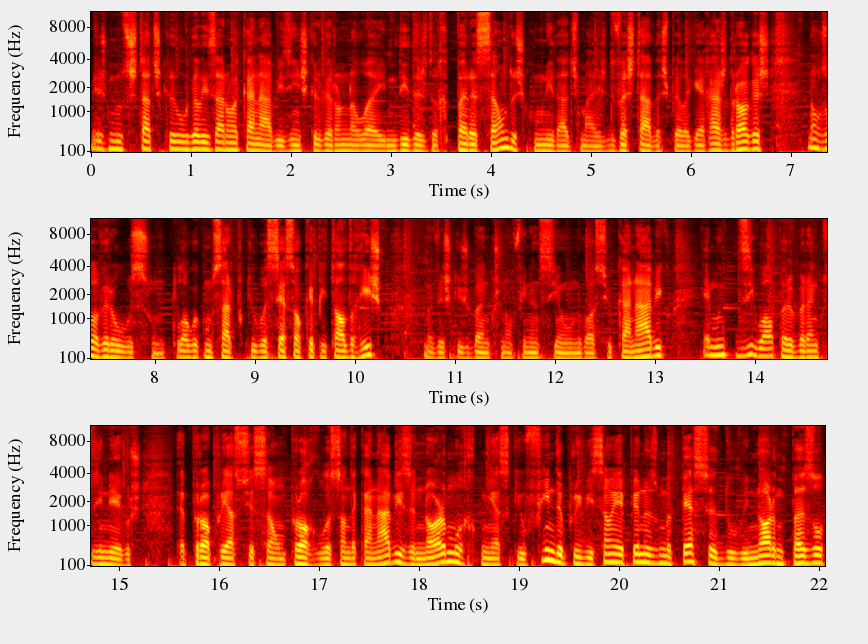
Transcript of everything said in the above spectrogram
mesmo nos estados que legalizaram a cannabis e inscreveram na lei medidas de reparação das comunidades mais devastadas pela guerra às drogas, não resolveram o assunto. Logo a começar porque o acesso ao capital de risco, uma vez que os bancos não financiam o negócio canábico, é muito desigual para brancos e negros. A própria Associação Pró-Regulação da Cannabis, a Normal, reconhece que o fim da proibição é apenas uma peça do enorme puzzle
